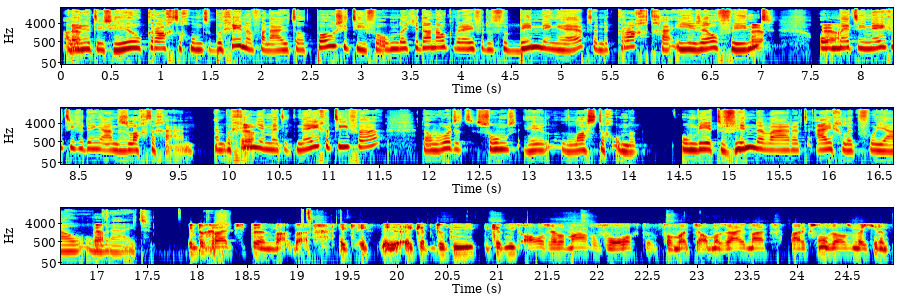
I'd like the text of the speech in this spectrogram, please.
Alleen Ja. het is heel krachtig om te beginnen vanuit dat positieve. Omdat je dan ook weer even de verbinding hebt en de kracht ga- in jezelf vindt. Om met die negatieve dingen aan de slag te gaan. En begin je met het negatieve, dan wordt het soms heel lastig om, dat, om weer te vinden waar het eigenlijk voor jou om draait. Ik begrijp je punt. Maar, maar ik, ik, ik, heb natuurlijk niet, ik heb niet alles helemaal gevolgd van wat je allemaal zei. Maar waar ik soms wel eens een beetje een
